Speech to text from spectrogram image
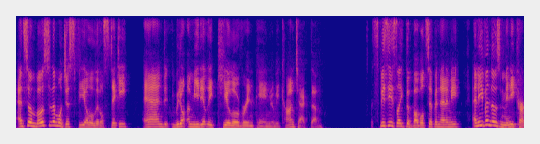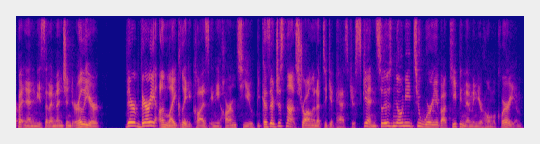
And so most of them will just feel a little sticky, and we don't immediately keel over in pain when we contact them. Species like the bubble tip anemone, and even those mini carpet anemones that I mentioned earlier, they're very unlikely to cause any harm to you because they're just not strong enough to get past your skin, so there's no need to worry about keeping them in your home aquarium.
